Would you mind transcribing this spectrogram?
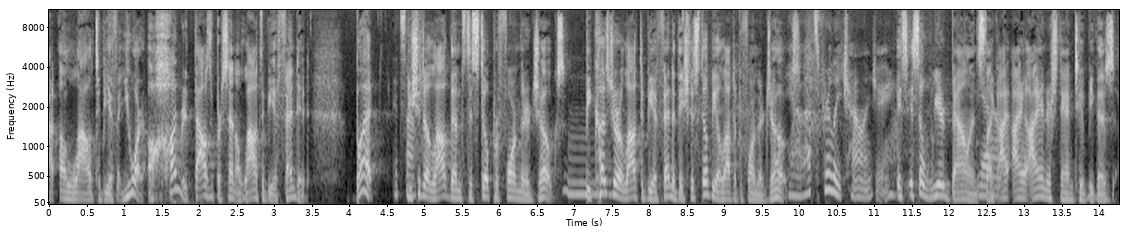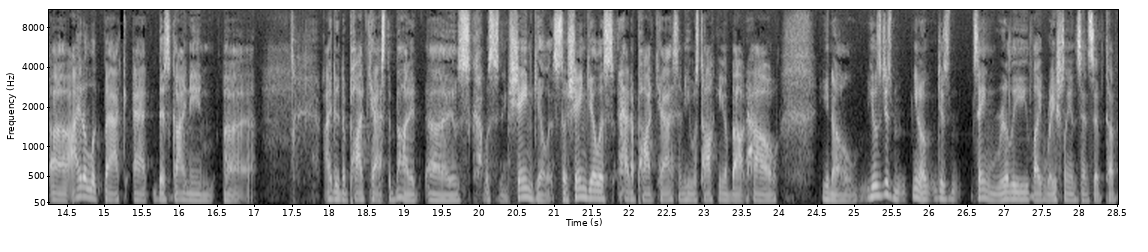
not allowed to be offended you are a hundred thousand percent allowed to be offended but you should allow them to still perform their jokes because you're allowed to be offended they should still be allowed to perform their jokes yeah, that's really challenging. it's it's a weird balance. Yeah. Like I, I I understand too because uh, I had to look back at this guy named. Uh, I did a podcast about it. Uh, it was what's his name? Shane Gillis. So Shane Gillis had a podcast and he was talking about how, you know, he was just you know just saying really like racially insensitive tough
